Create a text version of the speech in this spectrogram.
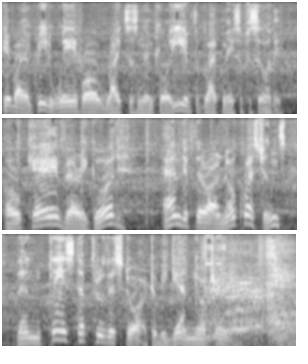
hereby agree to waive all rights as an employee of the Black Mesa facility. Okay, very good. And if there are no questions, then please step through this door to begin your training.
